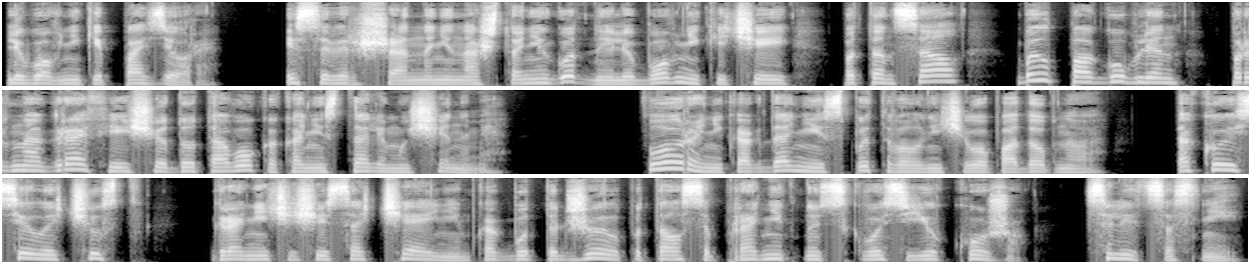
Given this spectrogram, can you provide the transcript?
любовники-позеры, и совершенно ни на что негодные любовники, чей потенциал был погублен порнографии еще до того, как они стали мужчинами. Флора никогда не испытывала ничего подобного. Такой силой чувств, граничащей с отчаянием, как будто Джоэл пытался проникнуть сквозь ее кожу, слиться с ней.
